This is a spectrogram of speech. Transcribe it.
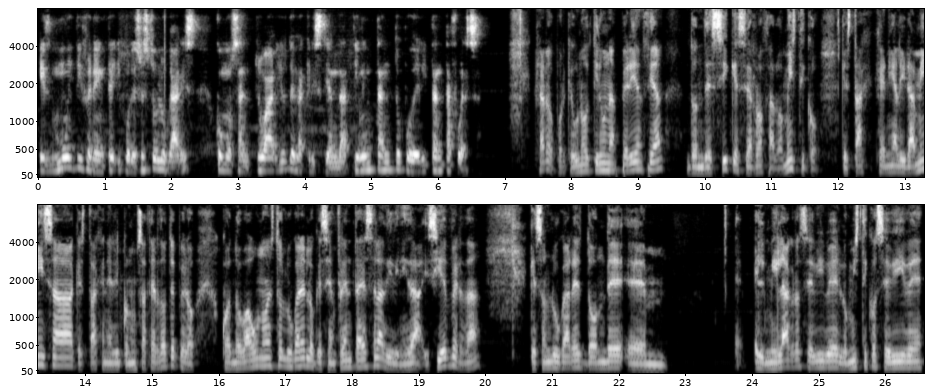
es muy diferente y por eso estos lugares como santuarios de la cristiandad tienen tanto poder y tanta fuerza. Claro, porque uno tiene una experiencia donde sí que se roza lo místico, que está genial ir a misa, que está genial ir con un sacerdote, pero cuando va uno a estos lugares lo que se enfrenta es a la divinidad. Y sí es verdad que son lugares donde em, el milagro se vive, lo místico se vive,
